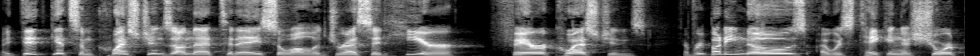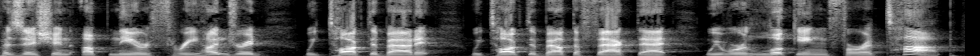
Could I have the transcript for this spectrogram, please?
I did get some questions on that today, so I'll address it here. Fair questions. Everybody knows I was taking a short position up near 300. We talked about it. We talked about the fact that we were looking for a top.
